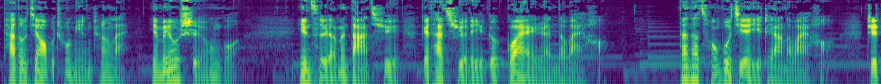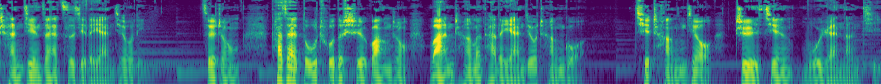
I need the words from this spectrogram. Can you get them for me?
他都叫不出名称来，也没有使用过，因此人们打趣给他取了一个怪人的外号。但他从不介意这样的外号，只沉浸在自己的研究里。最终，他在独处的时光中完成了他的研究成果，其成就至今无人能及。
